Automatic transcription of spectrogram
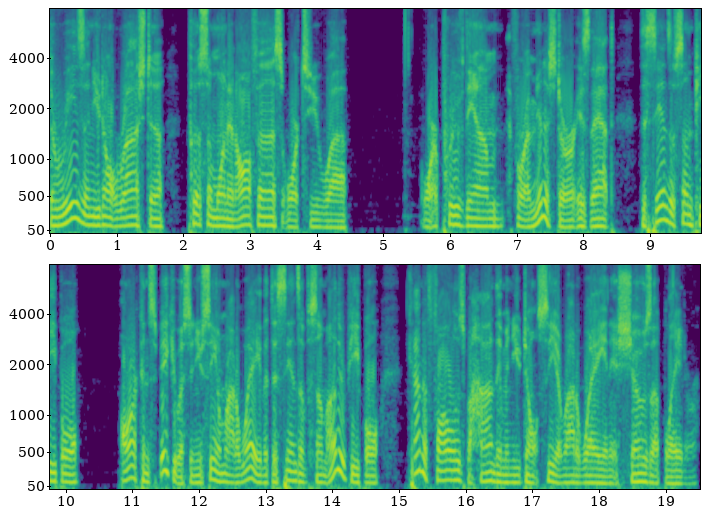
the reason you don't rush to put someone in office or to uh, or approve them for a minister is that the sins of some people are conspicuous and you see them right away, but the sins of some other people kind of follows behind them and you don't see it right away and it shows up later.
